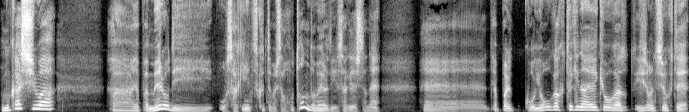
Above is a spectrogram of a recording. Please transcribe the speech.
昔はあやっぱりメロディーを先に作ってましたほとんどメロディー先でしたね。えー、やっぱりこう洋楽的な影響が非常に強くて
